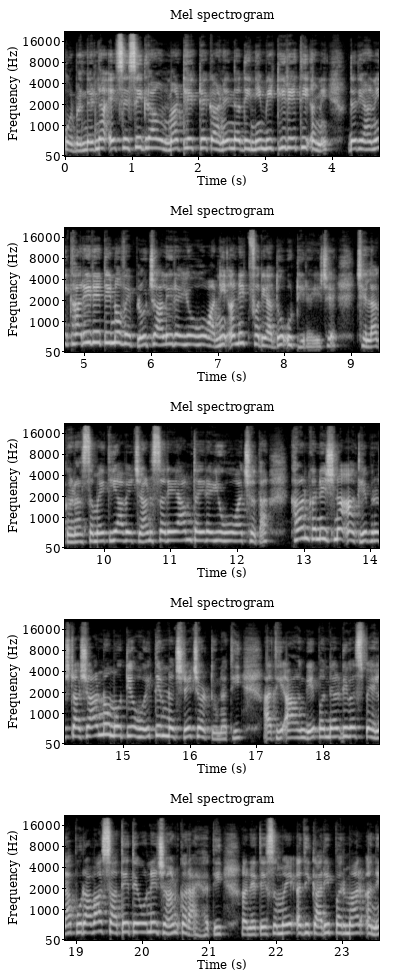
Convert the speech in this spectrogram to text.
પોરબંદરના એસએસસી ગ્રાઉન્ડમાં ઠેક ઠેકાણે નદીની મીઠી રેતી અને દરિયાની ખારી રેતીનો વેપલો ચાલી રહ્યો હોવાની અનેક ફરિયાદો ઉઠી રહી છે. છેલ્લા ઘણા સમયથી આ વેચાણ સરેઆમ થઈ રહ્યું હોવા છતાં ખાણ ખનીજના આંખે ભ્રષ્ટાચારનો મોતિયો હોય તેમ નજરે ચડતું નથી. આથી આ અંગે પંદર દિવસ પહેલા પુરાવા સાથે તેઓને જાણ કરાઈ હતી અને તે સમયે અધિકારી પરમાર અને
